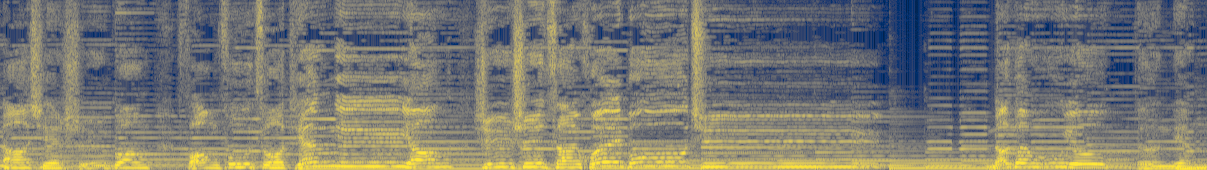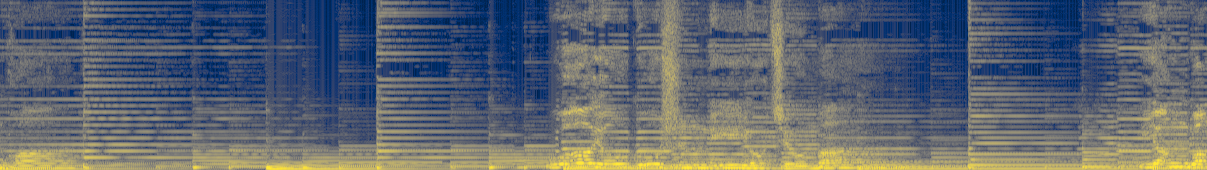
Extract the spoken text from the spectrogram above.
那些时光，仿佛昨天一样，只是再回不去那段无忧的年华。我有故事，你有酒吗？阳光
